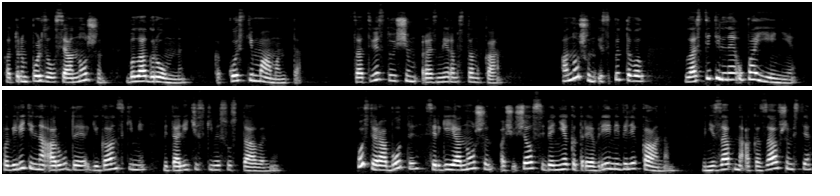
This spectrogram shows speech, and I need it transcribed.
которым пользовался Аношин, был огромным, как кости мамонта, соответствующим размерам станка. Аношин испытывал властительное упоение – повелительно орудуя гигантскими металлическими суставами. После работы Сергей Аношин ощущал себя некоторое время великаном, внезапно оказавшимся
